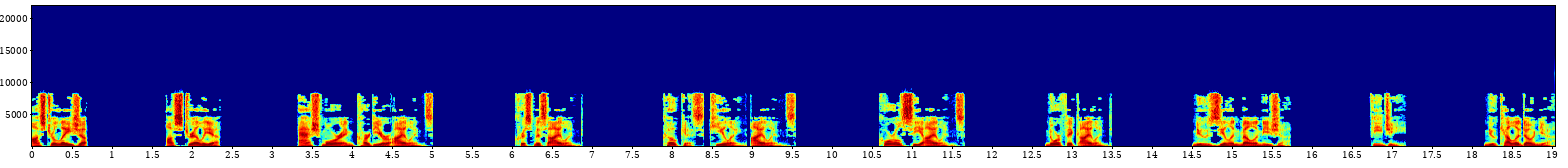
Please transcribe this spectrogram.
Australasia. Australia. Ashmore and Cartier Islands. Christmas Island. Cocos Keeling Islands. Coral Sea Islands. Norfolk Island. New Zealand Melanesia. Fiji. New Caledonia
